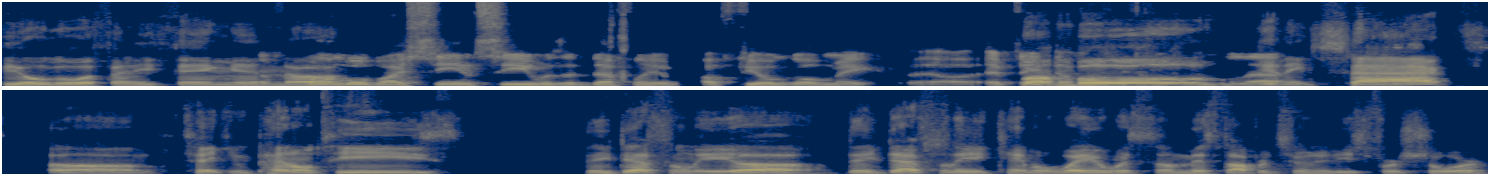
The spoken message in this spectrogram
field goal, if anything. the And uh, fumble by CMC was a definitely a, a field goal make. Uh, if they fumble, fumble that. getting sacked, um, taking penalties. They definitely uh, they definitely came away with some missed opportunities for sure.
